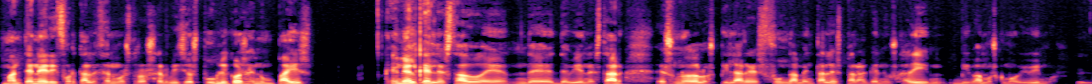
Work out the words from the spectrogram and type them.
mantener y fortalecer nuestros servicios públicos en un país en el que el estado de, bienestar es uno de los pilares fundamentales para que en Euskadi vivamos como vivimos. Mm.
